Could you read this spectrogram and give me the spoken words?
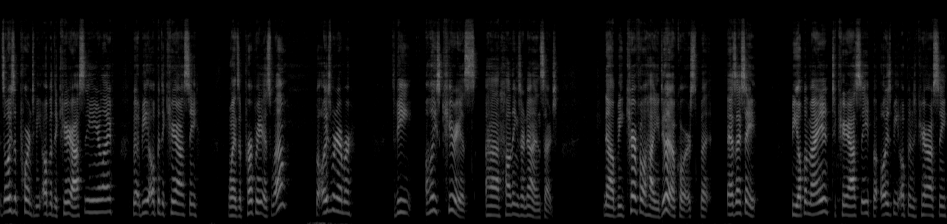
it's always important to be open to curiosity in your life, but be open to curiosity when it's appropriate as well. But always remember to be always curious uh, how things are done and such. Now, be careful how you do it, of course, but as I say, be open minded to curiosity, but always be open to curiosity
